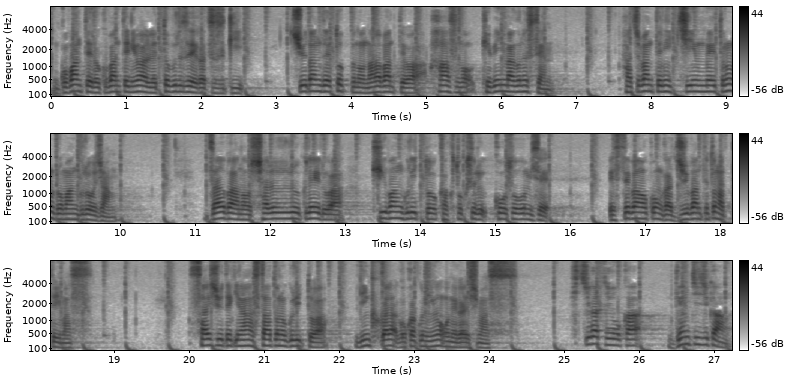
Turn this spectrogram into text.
5番手6番手にはレッドブル勢が続き中団勢トップの7番手はハースのケビン・マグヌッセン。8番手にチームメイトのロマン・グロージャン。ザウバーのシャルル・ル・クレイルは9番グリッドを獲得する構想を見せエステバン・オコンが10番手となっています。最終的なスタートのグリッドはリンクからご確認をお願いします。7月8日現地時間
